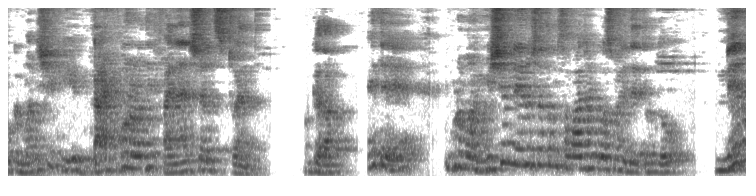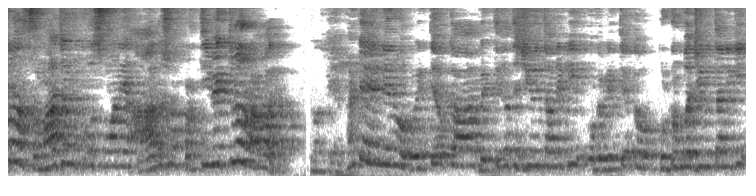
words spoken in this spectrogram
ఒక మనిషికి బ్యాక్ బోన్ అనేది ఫైనాన్షియల్ స్ట్రెంగ్త్ కదా? అయితే ఇప్పుడు మన మిషన్ నేను శాతం సమాజం కోసం ఏదైతే ఉందో నేను నా సమాజం కోసం అనే ఆలోచన ప్రతి వ్యక్తిలో రావాలి. అంటే నేను ఒక వ్యక్తి యొక్క వ్యక్తిగత జీవితానికి ఒక వ్యక్తి యొక్క కుటుంబ జీవితానికి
